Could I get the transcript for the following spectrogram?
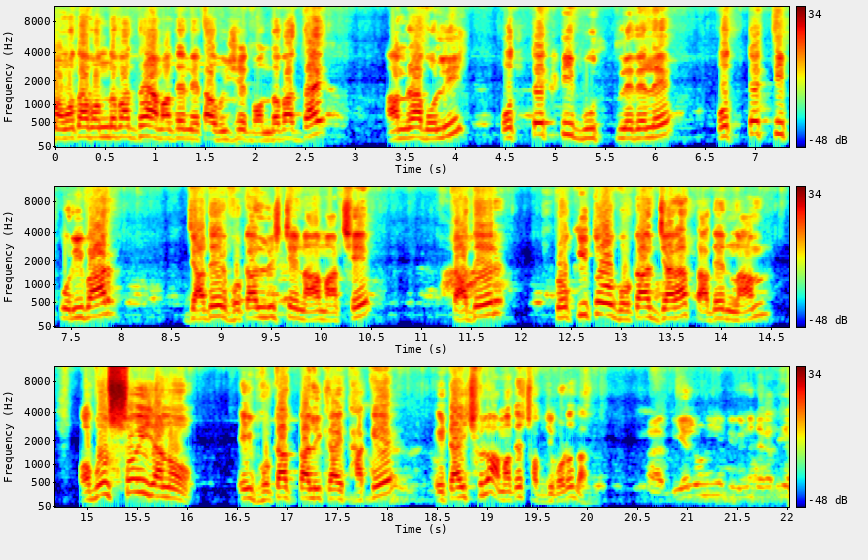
মমতা বন্দ্যোপাধ্যায়, আমাদের নেতা অভিষেক বন্দ্যোপাধ্যায়, আমরা বলি প্রত্যেকটি বুথ লেভেলে, প্রত্যেকটি পরিবার যাদের ভোটার লিস্টে নাম আছে, তাদের প্রকৃত ভোটার যারা, তাদের নাম অবশ্যই যেন এই ভোটার তালিকায় থাকে, এটাই ছিল আমাদের সবচেয়ে বড় দাবি। বিএলও নিয়ে বিভিন্ন জায়গা থেকে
